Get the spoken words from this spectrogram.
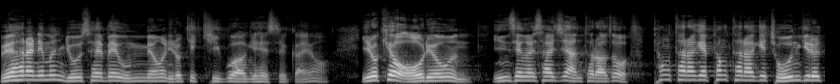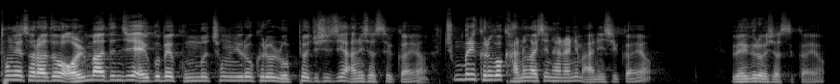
왜 하나님은 요셉의 운명을 이렇게 기구하게 했을까요? 이렇게 어려운 인생을 살지 않더라도 평탄하게 평탄하게 좋은 길을 통해서라도 얼마든지 애굽의 국무총리로 그를 높여 주시지 않으셨을까요? 충분히 그런 거 가능하신 하나님 아니실까요? 왜 그러셨을까요?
